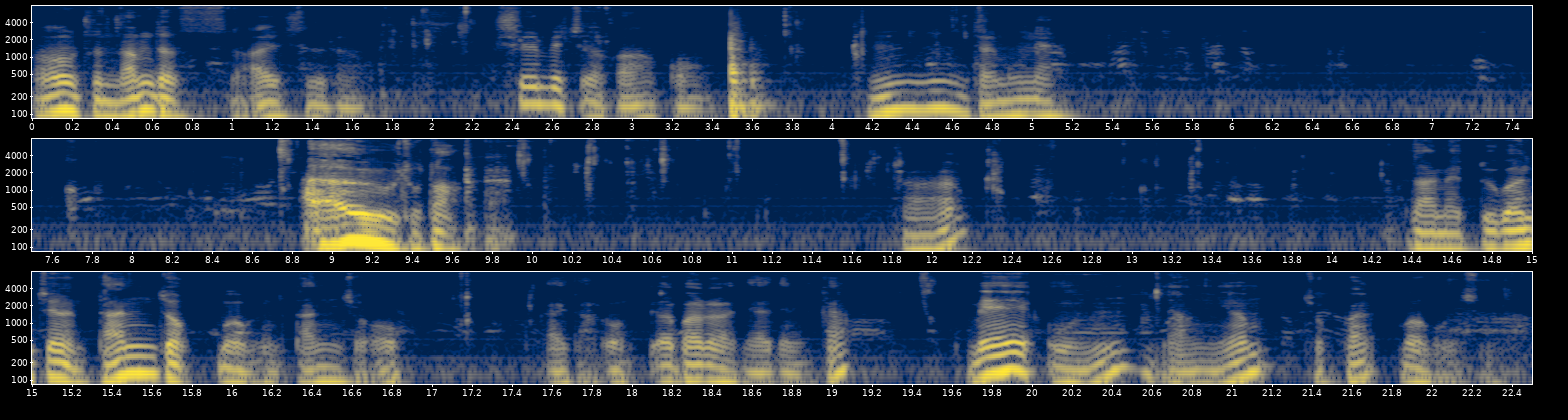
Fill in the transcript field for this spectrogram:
어우, 저 남자 아저씨들은 실비지가 가갖고, 음, 잘 먹네. 아유, 좋다. 자. 그 다음에 두 번째는 단족 먹어보니다 단족. 아니다, 어, 뼈발을 내야 되니까. 매운 양념 족발 먹어보겠습니다.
